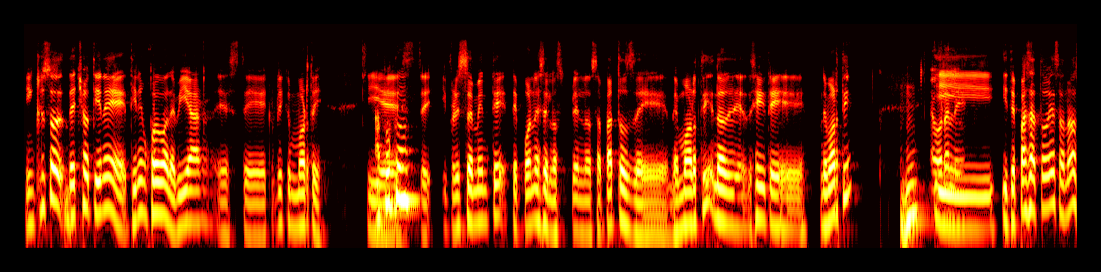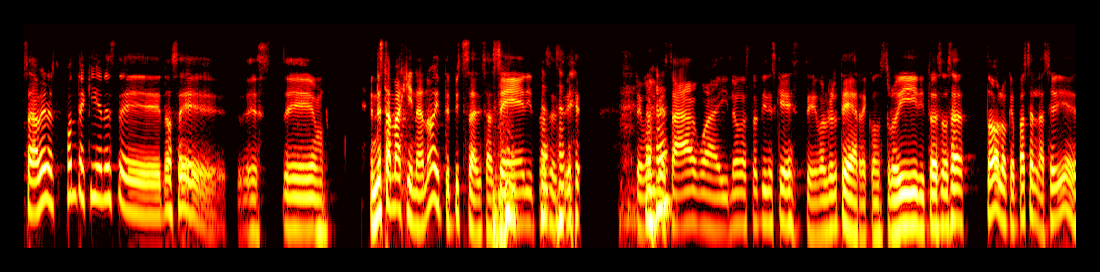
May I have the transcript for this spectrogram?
Incluso, de hecho, tiene, tiene un juego de VR, este, Rick and Morty. Y, este, y precisamente te pones en los, en los zapatos de, de Morty, no, de, sí, de, de Morty. y, y, te pasa todo eso, ¿no? O sea, a ver, ponte aquí en este, no sé, este, en esta máquina, ¿no? Y te empiezas a deshacer y entonces te vuelves agua y luego tienes que este, volverte a reconstruir y todo eso. O sea, todo lo que pasa en la serie,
